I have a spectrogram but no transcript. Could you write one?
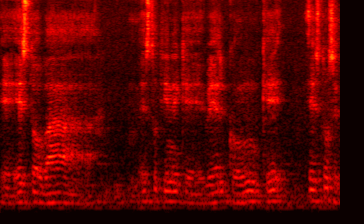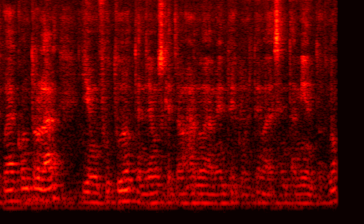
Eh, esto va, esto tiene que ver con que esto se pueda controlar y en un futuro tendremos que trabajar nuevamente con el tema de asentamientos. ¿no?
